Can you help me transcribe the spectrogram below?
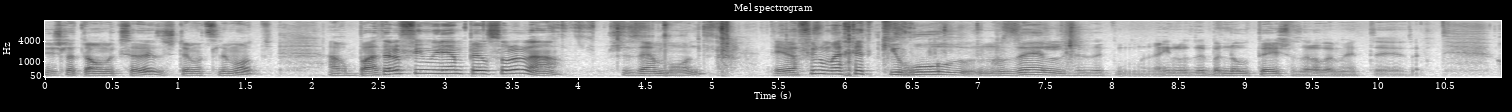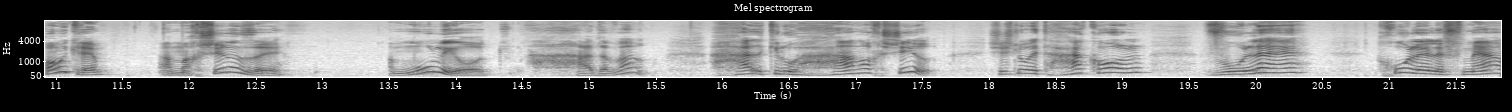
יש לה את העומק שדה, זה שתי מצלמות, 4,000 מיליאם פר סוללה, שזה המון, ואפילו מערכת קירור נוזל, שזה, ראינו את זה בנוט 9, זה לא באמת אה, זה. בכל מקרה, המכשיר הזה אמור להיות הדבר, ה, כאילו המכשיר, שיש לו את הכל, והוא עולה חו"ל 1,100,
